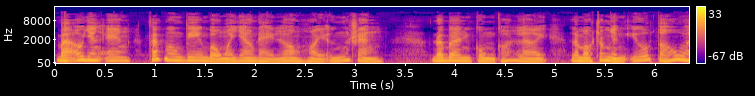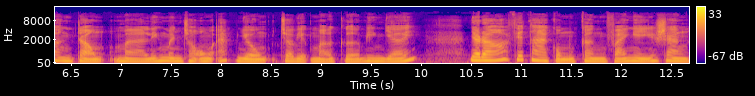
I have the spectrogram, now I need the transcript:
Bà Âu Giang An, phát ngôn viên Bộ Ngoại giao Đài Loan hồi ứng rằng đôi bên cùng có lợi là một trong những yếu tố quan trọng mà Liên minh châu Âu áp dụng cho việc mở cửa biên giới – Do đó, phía ta cũng cần phải nghĩ rằng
